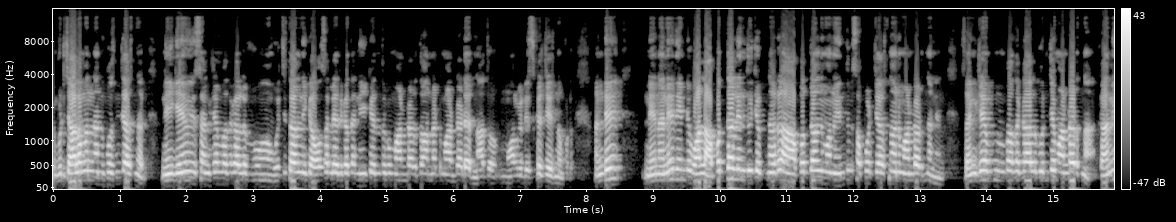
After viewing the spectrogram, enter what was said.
ఇప్పుడు చాలా మంది నన్ను క్వశ్చన్ చేస్తున్నారు. నీకేమి సంక్షేమ పథకాలు ఉచితాలు నీకు అవసరం లేదు కదా నీకెందుకు మాట్లాడుతావు అన్నట్టు మాట్లాడారు నాతో మామూలుగా డిస్కస్ చేసినప్పుడు. అంటే నేను అనేది ఏంటి వాళ్ళ అబద్ధాలు ఎందుకు చెప్తున్నారు ఆ అబద్ధాలను మనం ఎందుకు సపోర్ట్ చేస్తున్నాం అని మాట్లాడుతున్నాను నేను. సంక్షేమ పథకాల గురించే మాట్లాడుతున్నా కానీ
